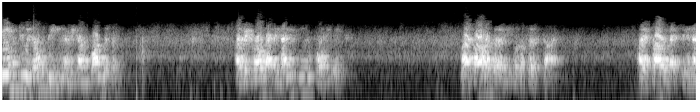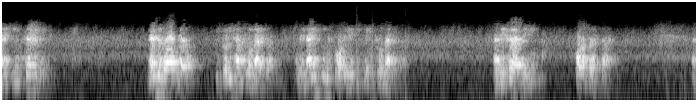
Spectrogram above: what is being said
into his own being and become one with him? I recall that in 1948, my father heard me for the first time. I started lecturing in 1938. Then the war broke. He couldn't come to America. And in 1948 he came to America. And he heard me for the first time. And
